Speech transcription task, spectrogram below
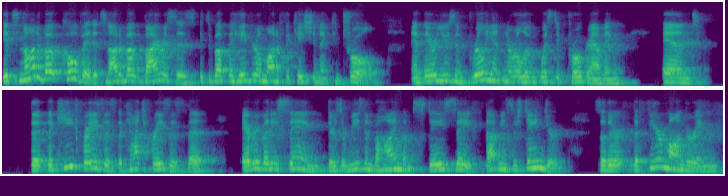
it's not about COVID, it's not about viruses, it's about behavioral modification and control. And they're using brilliant neurolinguistic programming. And the, the key phrases, the catchphrases that everybody's saying, there's a reason behind them. Stay safe. That means there's danger. So they're the fear mongering,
